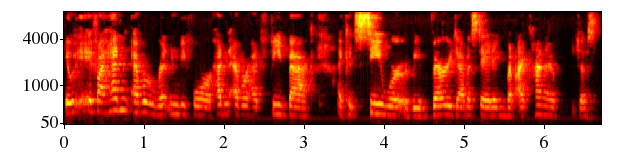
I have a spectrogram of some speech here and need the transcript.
it, if I hadn't ever written before, or hadn't ever had feedback, I could see where it would be very devastating. But I kind of just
